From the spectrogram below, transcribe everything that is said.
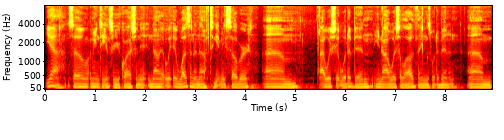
Yeah. So, I mean, to answer your question, it, no, it, it wasn't enough to get me sober. Um, I wish it would have been. You know, I wish a lot of things would have been. Um,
